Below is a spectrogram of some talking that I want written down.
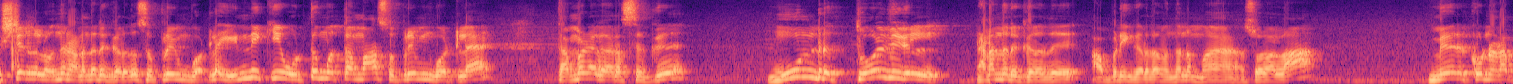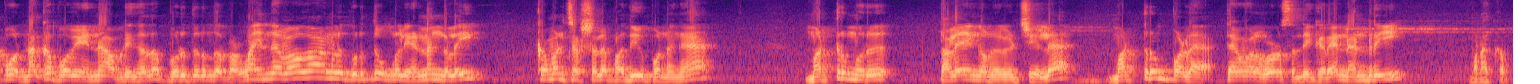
விஷயங்கள் வந்து நடந்திருக்கிறது சுப்ரீம் கோர்ட்டில் இன்னைக்கு ஒட்டுமொத்தமாக சுப்ரீம் கோர்ட்டில் தமிழக அரசுக்கு மூன்று தோல்விகள் நடந்திருக்கிறது அப்படிங்கிறத வந்து நம்ம சொல்லலாம். மேற்கொண்டு நடப்போ நடக்க போவே என்ன அப்படிங்கிறத பொறுத்திருந்து பார்க்கலாம். இந்த விவகாரங்கள் குறித்து உங்கள் எண்ணங்களை கமெண்ட் செக்ஷனில் பதிவு பண்ணுங்கள் மற்றும் ஒரு தலையங்கம் நிகழ்ச்சியில் மற்றும் பல தகவல்களோடு சந்திக்கிறேன். நன்றி. வணக்கம்.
